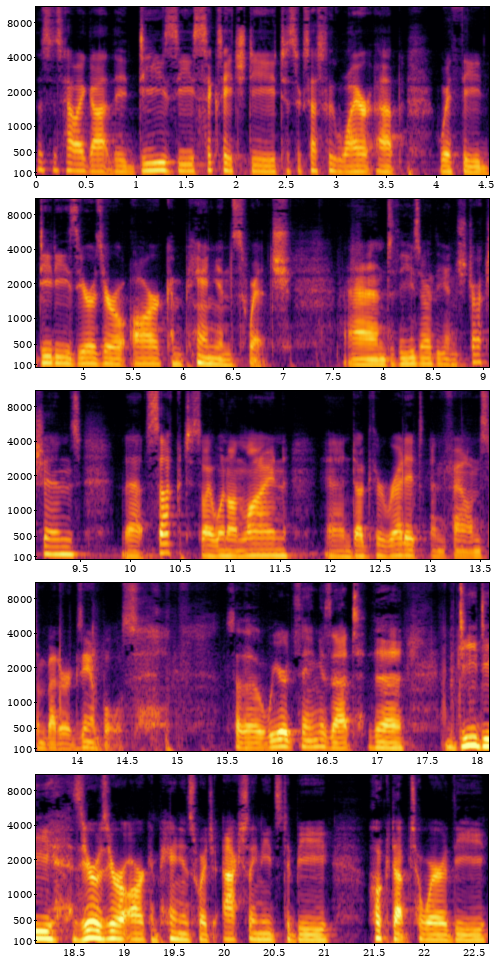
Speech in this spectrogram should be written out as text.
This is how I got the DZ6HD to successfully wire up with the DD00R companion switch. And these are the instructions that sucked. So I went online and dug through Reddit and found some better examples. So the weird thing is that the DD00R companion switch actually needs to be hooked up to where the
